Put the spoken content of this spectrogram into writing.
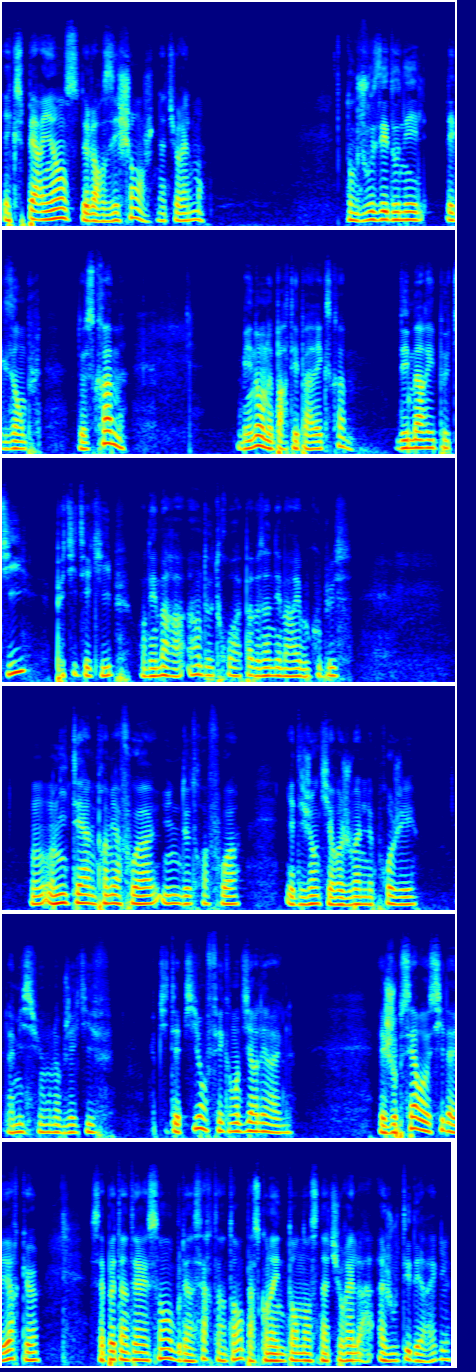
expérience, de leurs échanges, naturellement. Donc je vous ai donné l'exemple de Scrum. Mais non, ne partez pas avec Scrum. Démarrez petit, petite équipe. On démarre à 1, 2, 3, pas besoin de démarrer beaucoup plus. On, itère une première fois, une, deux, trois fois. Il y a des gens qui rejoignent le projet, la mission, l'objectif. Petit à petit, on fait grandir les règles. Et j'observe aussi d'ailleurs que ça peut être intéressant au bout d'un certain temps, parce qu'on a une tendance naturelle à ajouter des règles,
